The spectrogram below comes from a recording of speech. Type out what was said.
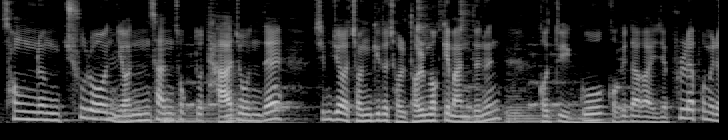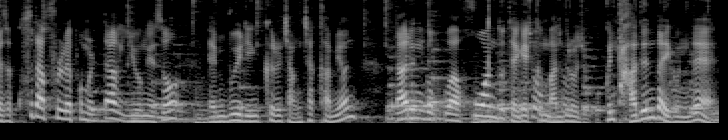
성능, 추론, 연산 속도 다 좋은데 심지어 전기도 절 덜 먹게 만드는 것도 있고 거기다가 이제 플랫폼이라서 쿠다 플랫폼을 딱 이용해서 MV 링크를 장착하면 다른 것과 호환도 되게끔. 만들어줬고 그건 다 된다 이건데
